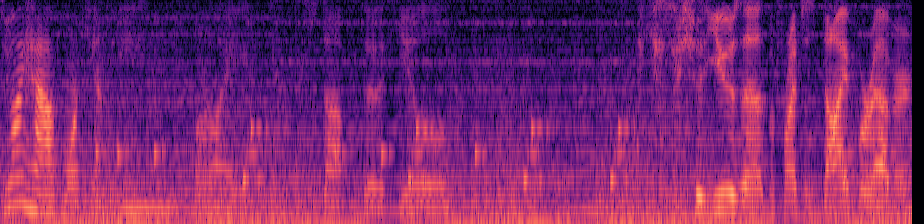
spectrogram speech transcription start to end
Do I have more canteen? Or, like, stuff to heal? I guess I should use it before I just die forever.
